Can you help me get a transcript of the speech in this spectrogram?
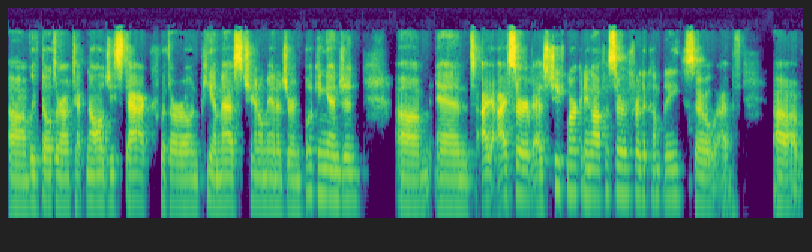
uh, we've built our own technology stack with our own PMS, channel manager, and booking engine. Um, and I, I, serve as chief marketing officer for the company. So I've uh,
